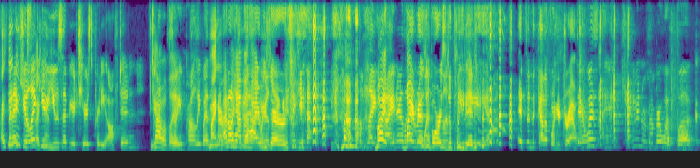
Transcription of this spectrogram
I think But I feel just, like again, you use up your tears pretty often. Yeah. Probably. So you probably by the Mine time I don't have a high reserve. Like, yeah. I'm like, my- mine are like my reservoir is monthly. depleted. Yeah. it's in the California drought. There was I can't even remember what book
